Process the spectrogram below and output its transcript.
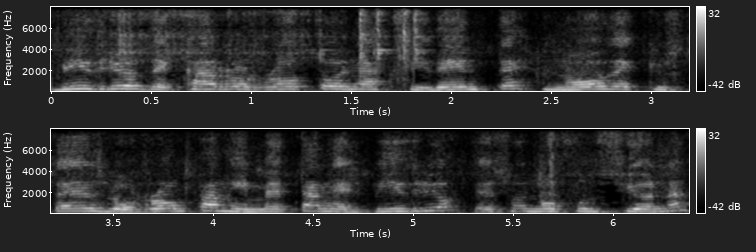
vidrios de carro roto en accidente, no de que ustedes lo rompan y metan el vidrio, eso no funciona.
